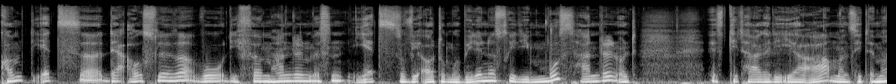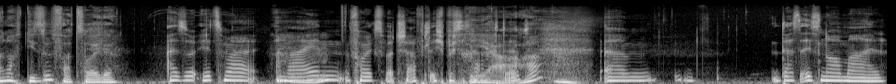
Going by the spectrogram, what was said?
Kommt jetzt äh, der Auslöser, wo die Firmen handeln müssen? Jetzt, so wie Automobilindustrie, die muss handeln und ist die Tage die IAA und man sieht immer noch Dieselfahrzeuge. Also jetzt mal rein mhm. volkswirtschaftlich betrachtet. Ja. Ähm, das ist normal.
